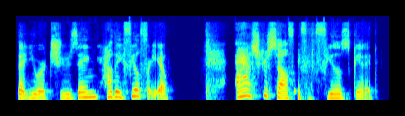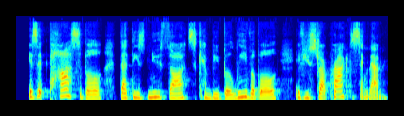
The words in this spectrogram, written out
that you are choosing, how they feel for you. Ask yourself if it feels good. Is it possible that these new thoughts can be believable if you start practicing them?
